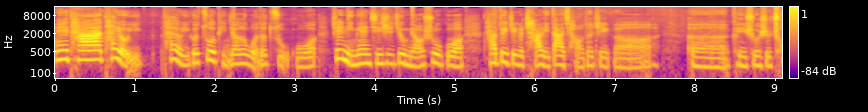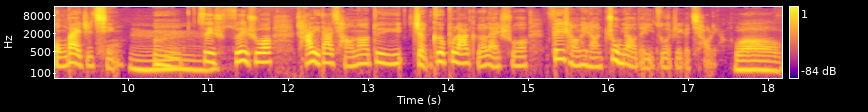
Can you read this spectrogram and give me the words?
因为他他有一他有一个作品叫做《我的祖国》，这里面其实就描述过他对这个查理大桥的这个呃可以说是崇拜之情。嗯，所以所以说查理大桥呢，对于整个布拉格来说非常非常重要的一座这个桥梁。哇哦。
